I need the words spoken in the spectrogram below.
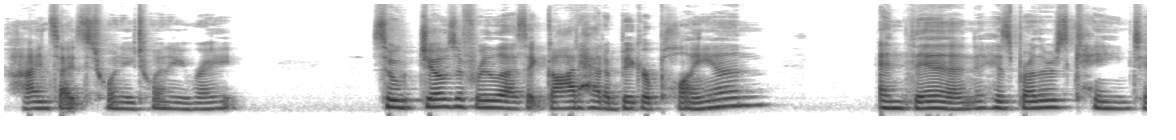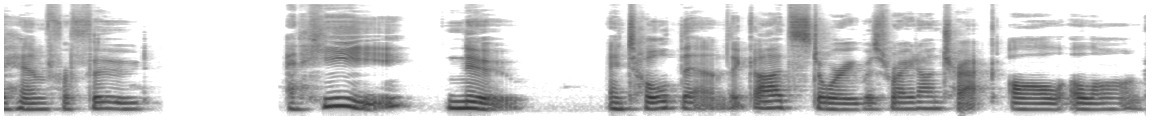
Hindsight's 2020, right? So Joseph realized that God had a bigger plan. And then his brothers came to him for food. And he knew and told them that God's story was right on track all along.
